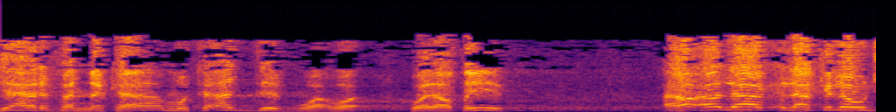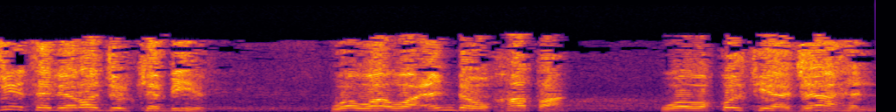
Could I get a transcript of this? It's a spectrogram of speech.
يعرف أنك متأدب ولطيف. لكن لو جئت لرجل كبير وعنده خطأ وقلت يا جاهل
